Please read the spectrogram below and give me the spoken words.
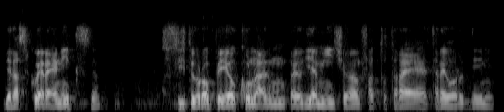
della Square Enix, sul sito europeo, con una- un paio di amici, avevamo fatto tre, tre ordini.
